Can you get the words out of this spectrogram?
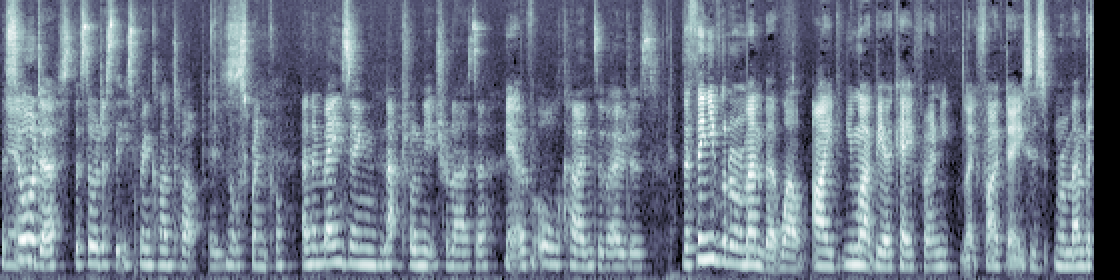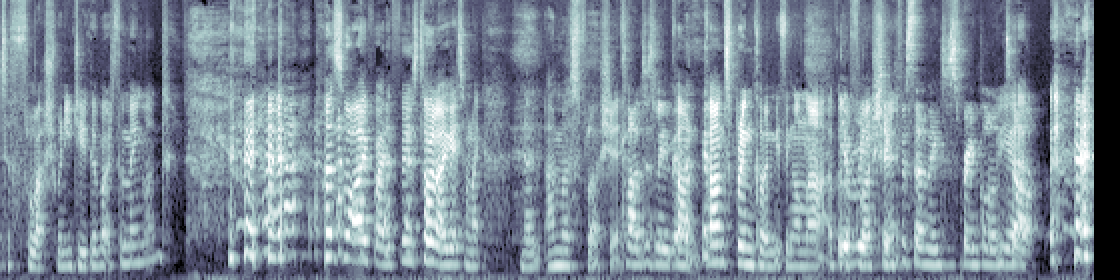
The Yeah. sawdust, the sawdust that you sprinkle on top Little is sprinkle. an amazing natural neutralizer Yeah. of all kinds of odors. The thing you've got to remember, well, I you might be okay for only like five days, is remember to flush when you do go back to the mainland. That's what I find. The first toilet I get to, I'm like, no, I must flush it. Can't just leave Can't it. can't sprinkle anything on that. I've got You're to flush reaching it. for something to sprinkle on Yeah. top.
